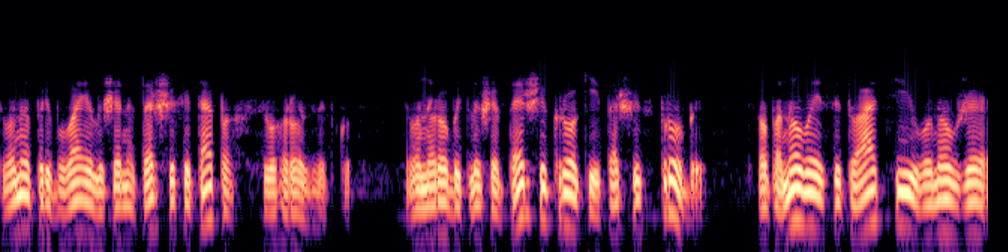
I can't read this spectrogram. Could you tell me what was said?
воно перебуває лише на перших етапах свого розвитку. Воно робить лише перші кроки і перші спроби. Опановує ситуацію воно вже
